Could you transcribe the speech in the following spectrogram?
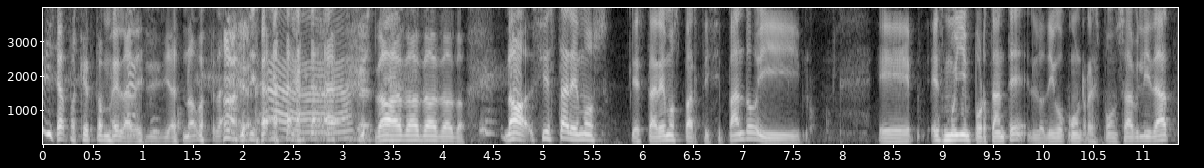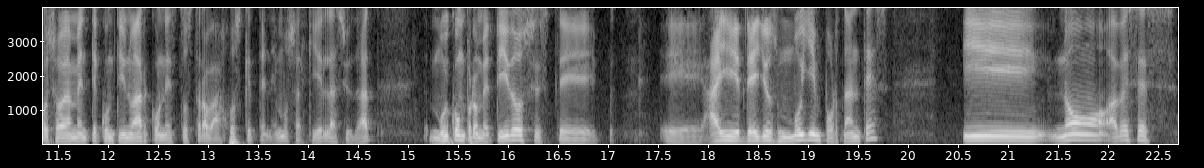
ya para que tome la decisión, ¿no? ¿Verdad? Sí, sí. Ah, No, no, no, no, no. No, sí estaremos, estaremos participando y eh, es muy importante, lo digo con responsabilidad, pues obviamente continuar con estos trabajos que tenemos aquí en la ciudad, muy comprometidos, este, eh, hay de ellos muy importantes y no a veces,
